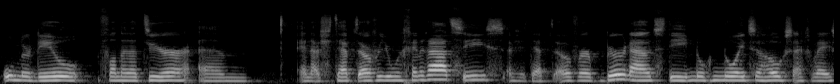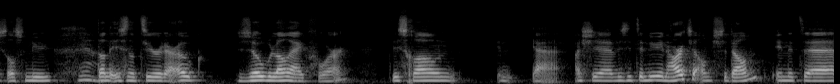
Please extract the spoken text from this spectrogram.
onderdeel van de natuur. Ehm, en als je het hebt over jonge generaties, als je het hebt over burn-outs die nog nooit zo hoog zijn geweest als nu, Ja. dan is natuur daar ook zo belangrijk voor. Het is gewoon, ja, als je, we zitten nu in Hartje Amsterdam, in het, eh,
